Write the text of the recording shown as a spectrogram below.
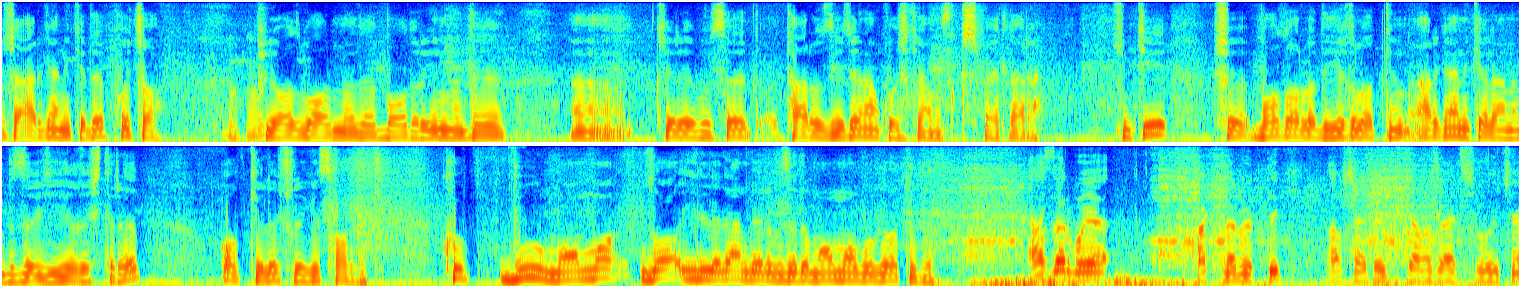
o'sha organikada po'choq. Piyoz bormidi, bodringmidi, e, kerak bo'lsa tarvuzgacha ham qo'shganmiz qish paytlari. Chunki o'sha bozorlarda yig'ilayotgan organikalarni biz yig'ishtirib olib kelib shularga soldik. Ko'p bu muammo uzoq yillardan beri bizda muammo bo'lib yotuvdi. Azizlar boya ta'kidlab o'tdik. Afsayt akamiz aytishi bo'yicha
